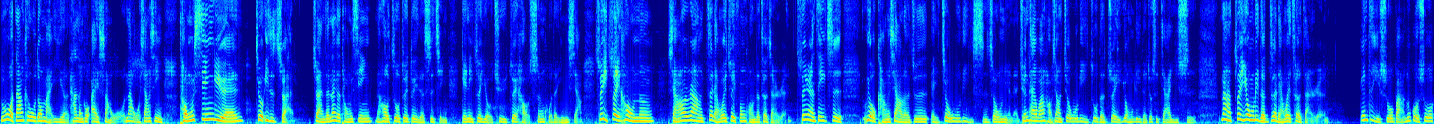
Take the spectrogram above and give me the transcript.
如果当客户都满意了，他能够爱上我，那我相信同心圆就一直转，转着那个同心，然后做最对的事情，给你最有趣、最好生活的影响。所以最后呢，想要让这两位最疯狂的策展人，虽然这一次又扛下了，就是诶旧物力十周年诶，全台湾好像旧物力做的最用力的就是嘉义市。那最用力的这两位策展人，跟自己说吧，如果说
